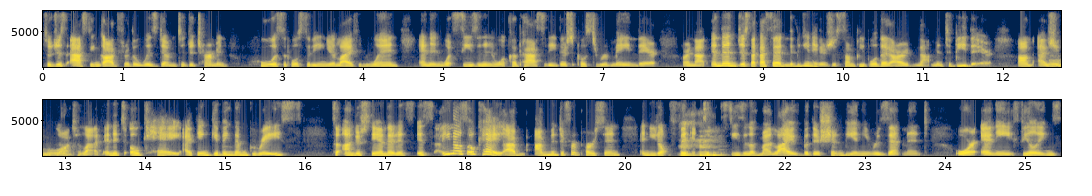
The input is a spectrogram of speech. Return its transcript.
so just asking god for the wisdom to determine who is supposed to be in your life and when and in what season and in what capacity they're supposed to remain there or not and then just like i said in the beginning there's just some people that are not meant to be there um, as mm-hmm. you move mm-hmm. on to life and it's okay i think giving them grace to understand that it's it's you know it's okay. I'm i'm a different person and you don't fit mm-hmm. into the season of my life but there shouldn't be any resentment or any feelings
